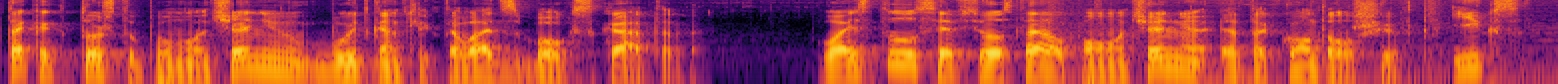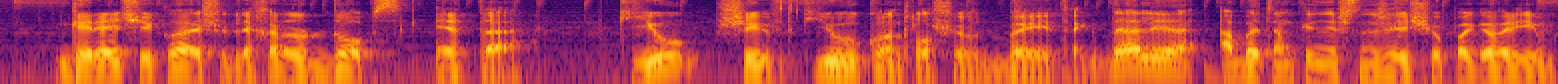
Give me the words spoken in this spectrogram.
так как то, что по умолчанию будет конфликтовать с Box Cutter. В iTools я все оставил по умолчанию, это Ctrl-Shift-X. Горячие клавиши для HardDops это Q, Shift-Q, Ctrl-Shift-B и так далее. Об этом, конечно же, еще поговорим.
